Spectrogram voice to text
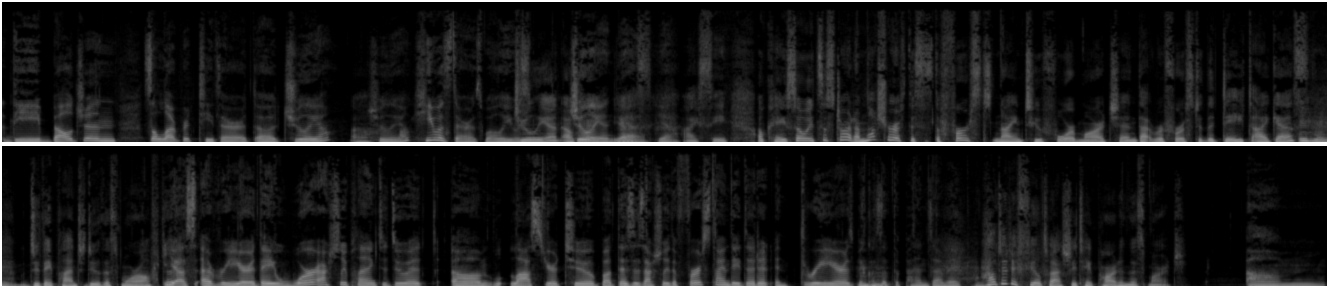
the Belgian celebrity there, the Julian. Julian. He was there as well. He was Julian. Okay. Julian. Yes. Yeah. Yeah. I see. Okay. So it's a start. I'm not sure if this is the first 924 March, and that refers to the date, I guess. Do they plan to do this more often? Yes, every year. They were actually planning to do it um, last year too, but this is actually the first time they did it in three years because of the pandemic. How did it feel to actually take part in this march? Um,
